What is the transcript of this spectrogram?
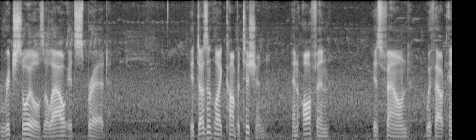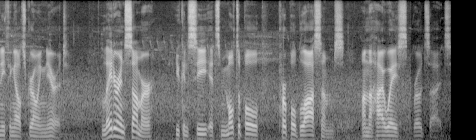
rich soils allow its spread. It doesn't like competition and often is found without anything else growing near it. Later in summer, you can see its multiple purple blossoms on the highway roadsides.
